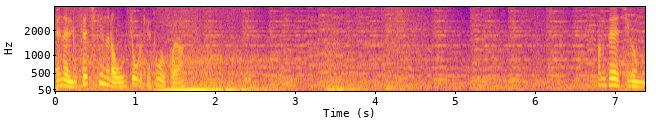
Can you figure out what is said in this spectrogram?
얘네 리셋 시키느라 우리 쪽으로 계속 올 거야. 상대 지금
